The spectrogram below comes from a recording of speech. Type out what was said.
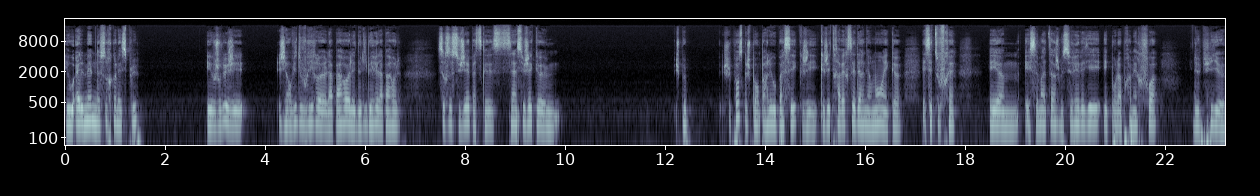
et où elles-mêmes ne se reconnaissent plus. Et aujourd'hui, j'ai envie d'ouvrir euh, la parole et de libérer la parole sur ce sujet parce que c'est un sujet que je peux je pense que je peux en parler au passé que j'ai que j'ai traversé dernièrement et que et c'est tout frais et, euh, et, ce matin, je me suis réveillée et pour la première fois depuis, euh,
